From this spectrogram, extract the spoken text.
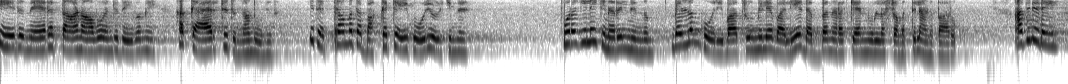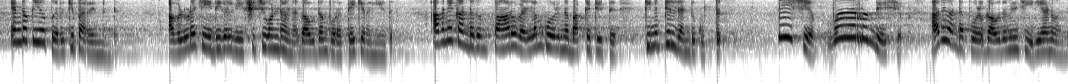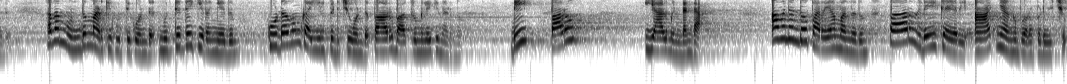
ഏത് നേരത്താണാവോ എന്റെ ദൈവമേ ആ ക്യാരറ്റ് തിന്നാൻ തോന്നിയത്. ഇത് എത്രാമത്തെ ബക്കറ്റായി കോരി ഒഴിക്കുന്നത് പുറകിലെ കിണറിൽ നിന്നും വെള്ളം കോരി ബാത്റൂമിലെ വലിയ ഡബ്ബ നിറയ്ക്കാനുള്ള ശ്രമത്തിലാണ് പാറു. അതിനിടയിൽ എന്തൊക്കെയോ പെറുക്കി പറയുന്നുണ്ട്. അവളുടെ ചെയ്തികൾ വീക്ഷിച്ചുകൊണ്ടാണ് ഗൗതം പുറത്തേക്കിറങ്ങിയത്. അവനെ കണ്ടതും പാറു വെള്ളം കോരുന്ന ബക്കറ്റിട്ട് കിണറ്റിൽ രണ്ട് കുത്ത്. ദേഷ്യം വെറും ദേഷ്യം. അത് കണ്ടപ്പോൾ ഗൗതമിന് ചിരിയാണ് വന്നത്. അവൻ മുണ്ടും മടക്കി കുത്തിക്കൊണ്ട് മുറ്റത്തേക്ക് ഇറങ്ങിയതും കുടവും കയ്യിൽ പിടിച്ചുകൊണ്ട് പാറു ബാത്റൂമിലേക്ക് നടന്നു. ഡീ പാറു ഇയാൾ മിണ്ടണ്ട. അവനെന്തോ പറയാൻ വന്നതും പാറു ഇടയിൽ കയറി ആജ്ഞ അങ്ങ് പുറപ്പെടുവിച്ചു.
